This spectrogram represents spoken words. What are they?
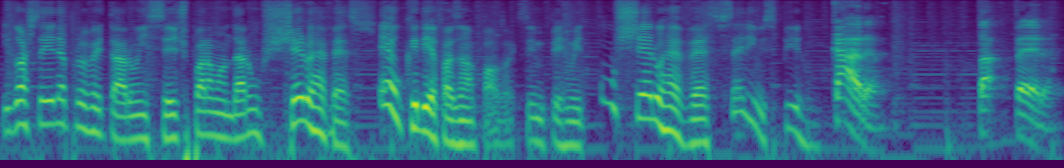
E gostaria de aproveitar o ensejo para mandar um cheiro reverso. Eu queria fazer uma pausa, se me permite. Um cheiro reverso seria um espirro? Cara, tá, pera.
